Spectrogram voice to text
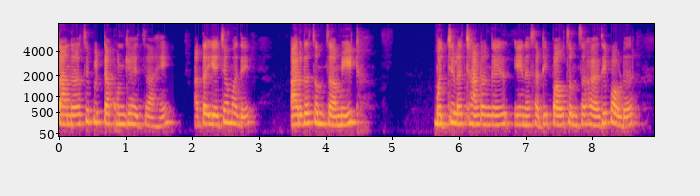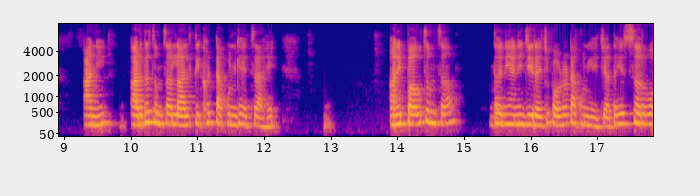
तांदळाचे पीठ टाकून घ्यायचं आहे. आता याच्यामध्ये अर्धा चमचा मीठ मच्छीला छान रंग येण्यासाठी पाव चमचा हळदी पावडर आणि अर्धा चमचा लाल तिखट टाकून घ्यायचं आहे. आणि पाव चमचा धने आणि जिऱ्याची पावडर टाकून घ्यायची. आता हे सर्व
